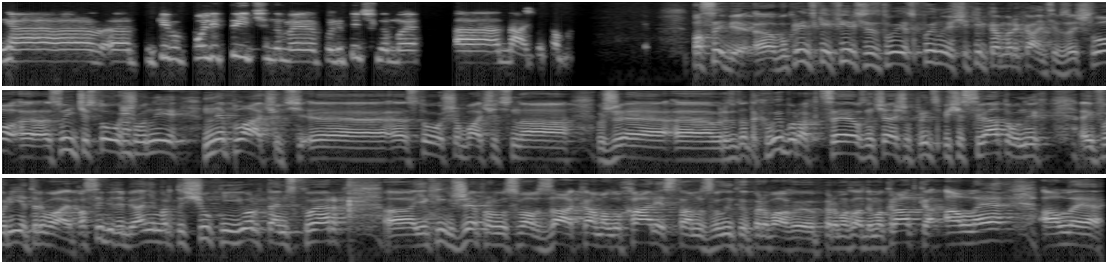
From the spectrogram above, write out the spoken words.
е, такими політичними політичними натяками. Спасибі. Е, В український ефір за твоєю спиною ще кілька американців зайшло. Е, Судячи з того, що вони не плачуть е, з того, що бачать на вже результатах виборах, це означає, що в принципі ще свято у них ейфорія триває. Спасибі тобі, Ані Мартищук, Нью-Йорк, Таймс-сквер, е, який вже проголосував за Камалу Харріс, там з великою перевагою перемогла демократка. Але але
